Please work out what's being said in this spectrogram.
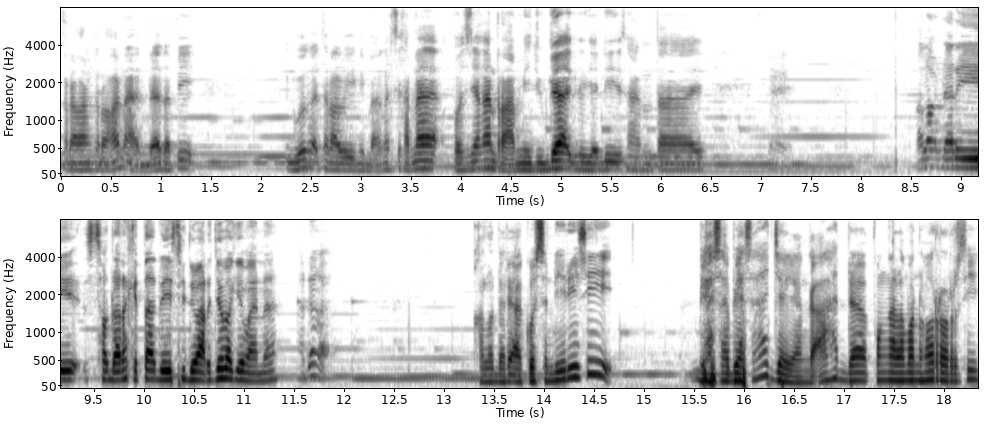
kerawan-kerawan ada tapi gue nggak terlalu ini banget sih karena posisinya kan rame juga gitu jadi santai. Kalau dari saudara kita di sidoarjo bagaimana? Ada nggak? Kalau dari aku sendiri sih biasa-biasa aja ya, nggak ada pengalaman horor sih.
